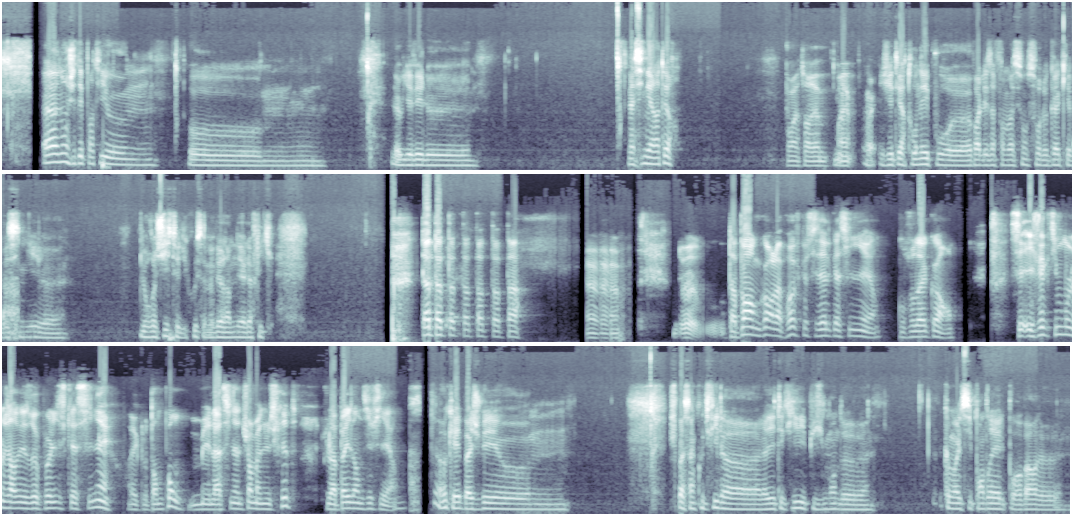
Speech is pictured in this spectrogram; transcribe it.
Ah non, j'étais parti euh, au là où il y avait le l'incinérateur. Moratorium, ouais. Ouais, j'y étais retourné pour euh, avoir les informations sur le gars qui avait signé euh, le registre et du coup ça m'avait ramené à la flic. Ta ta ta ta ta ta ta. Euh, euh, T'as pas encore la preuve que c'est elle qui a signé, hein, qu'on soit d'accord. hein. C'est effectivement le service de police qui a signé, avec le tampon, mais la signature manuscrite, tu l'as pas identifiée. Hein. Ok, bah je vais Je passe un coup de fil à la détective et puis je lui demande euh, comment elle s'y prendrait elle pour avoir le-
